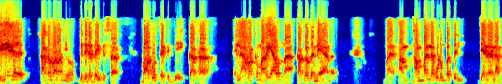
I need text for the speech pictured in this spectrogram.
പിന്നീട് കഥ പറഞ്ഞു ബിദിര ബേബി സാർ ബാബു സെട്ടിന്റെ കഥ. എല്ലാവർക്കും അറിയാവുന്ന കഥ തന്നെയാണ്. സമ്പന്ന കുടുംബത്തിൽ ജനനം.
